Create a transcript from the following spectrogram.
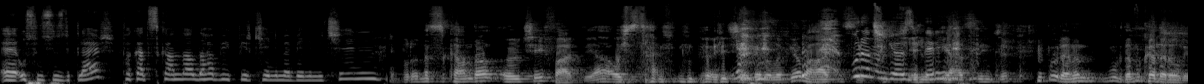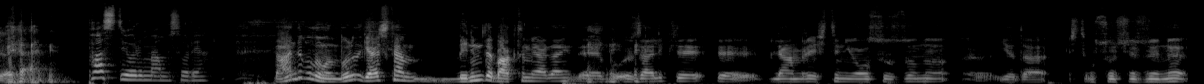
e, usulsüzlükler. Fakat skandal daha büyük bir kelime benim için. E, buranın skandal ölçeği farklı ya. O yüzden böyle şeyler olabiliyor ama haklısın. Buranın gözlükleri. buranın burada bu kadar oluyor yani. Pas diyorum ben bu soruya. Ben de bulamadım. Bu arada gerçekten benim de baktığım yerden e, bu özellikle e, Lambrecht'in yolsuzluğunu e, ya da işte usulsüzlüğünü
